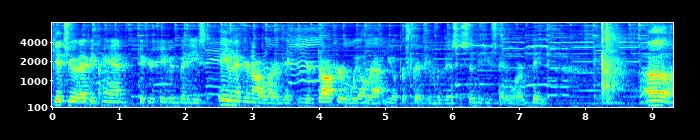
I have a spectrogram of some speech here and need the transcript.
Get you an EpiPen if you're keeping bees. Even if you're not allergic, your doctor will write you a prescription for this as soon as you say the word bee. Uh,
